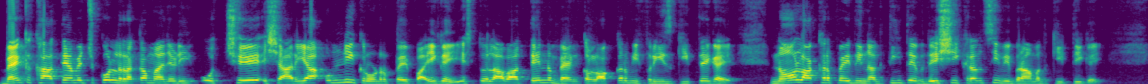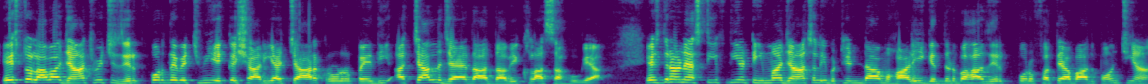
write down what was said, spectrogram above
ਬੈਂਕ ਖਾਤਿਆਂ ਵਿੱਚ ਕੁੱਲ ਰਕਮ ਆ ਜਿਹੜੀ, ਉਹ 6.19 ਕਰੋੜ ਰੁਪਏ ਪਾਈ ਗਈ। ਇਸ ਤੋਂ ਇਲਾਵਾ ਤਿੰਨ ਬੈਂਕ ਲੋਕਰ ਵੀ ਫ੍ਰੀਜ਼ ਕੀਤੇ ਗਏ। 9 ਲੱਖ ਰੁਪਏ ਦੀ ਨਕਦੀ ਤੇ ਵਿਦੇਸ਼ੀ ਕਰੰਸੀ ਵੀ ਬਰਾਮਦ ਕੀਤੀ ਗਈ। ਇਸ ਤੋਂ ਇਲਾਵਾ ਜਾਂਚ ਵਿੱਚ ਜ਼ਿਰਕਪੁਰ ਦੇ ਵਿੱਚ ਵੀ 1.4 ਕਰੋੜ ਰੁਪਏ ਦੀ ਅਚਲ ਜਾਇਦਾਦ ਦਾ ਵੀ ਖੁਲਾਸਾ ਹੋ ਗਿਆ। ਇਸ ਦੌਰਾਨ ਐਸਟੀਐਫ ਦੀਆਂ ਟੀਮਾਂ ਜਾਂਚ ਲਈ ਬਠਿੰਡਾ, ਮੋਹਾਲੀ, ਗਿੱਦੜਬਾਹਾ, ਜ਼ਿਰਕਪੁਰ, ਫਤਿਆਬਾਦ ਪਹੁੰਚੀਆਂ।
